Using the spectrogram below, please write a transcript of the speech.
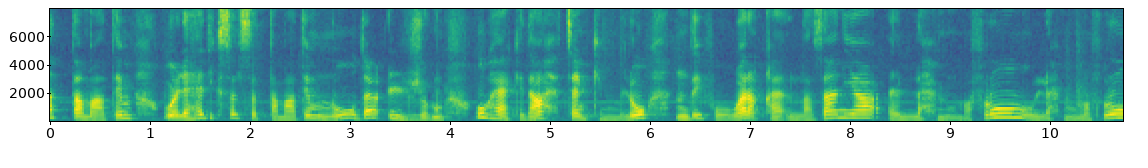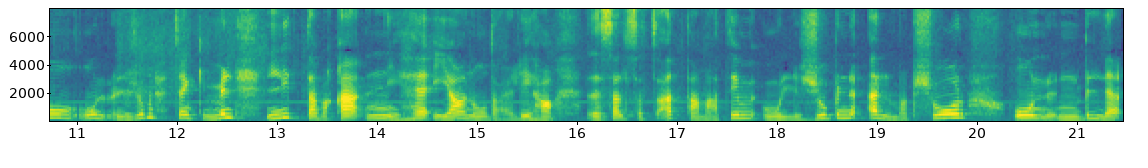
الطماطم وعلى هذيك صلصة الطماطم نوضع الجبن. وهكذا حتى نكملو نضيفو ورق اللازانيا اللحم المفروم واللحم المفروم والجبن حتى نكمل للطبقة النهائية. نوضع عليها صلصة الطماطم والجبن المبشور ونبلع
